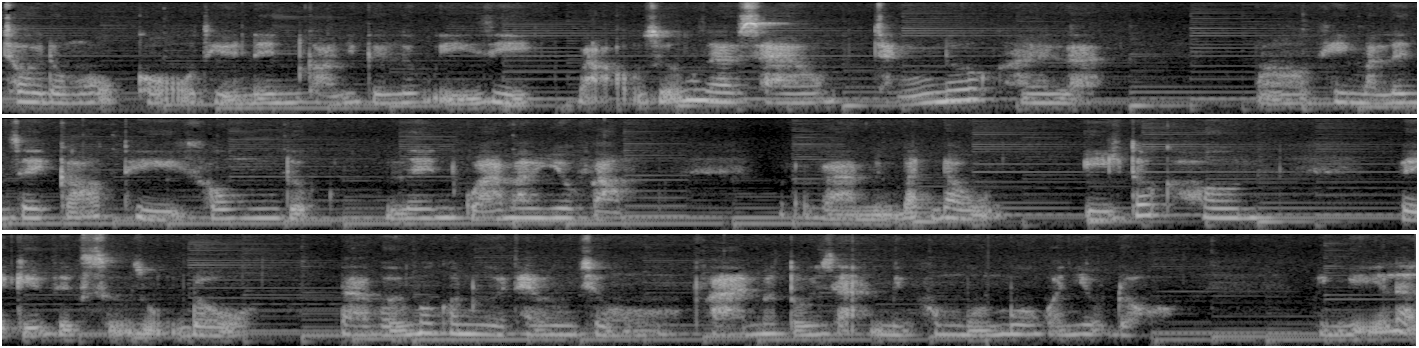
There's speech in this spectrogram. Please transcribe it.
chơi đồng hồ cổ thì nên có những cái lưu ý gì? Bảo dưỡng ra sao? Tránh nước hay là uh, khi mà lên dây cót thì không được lên quá bao nhiêu vòng? Và mình bắt đầu ý thức hơn về cái việc sử dụng đồ. Và với một con người theo trường phái mà tối giản mình không muốn mua quá nhiều đồ. Mình nghĩ là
